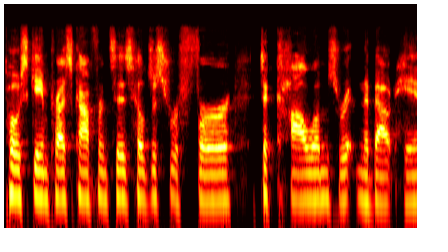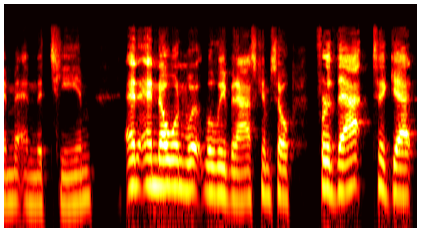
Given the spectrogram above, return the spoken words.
post game press conferences. He'll just refer to columns written about him and the team. And, and no one will, will even ask him. So for that to get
